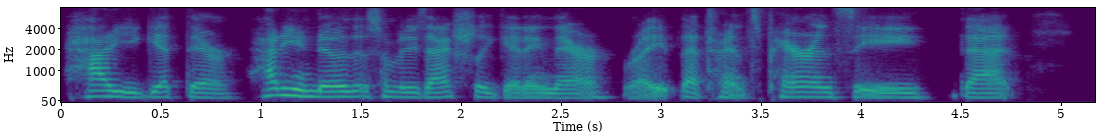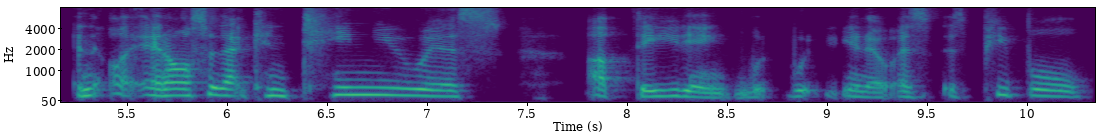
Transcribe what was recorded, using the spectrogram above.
How do you get there? How do you know that somebody's actually getting there? Right? That transparency, that and and also that continuous updating you know as, as people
